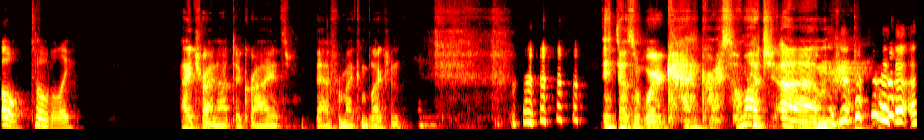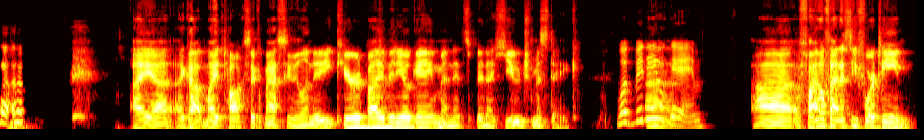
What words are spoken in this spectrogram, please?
Oh, totally. I try not to cry. It's bad for my complexion. it doesn't work. I cry so much. Um, I uh, I got my toxic masculinity cured by a video game, and it's been a huge mistake. What video Uh, game? Uh, Final Fantasy 14.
